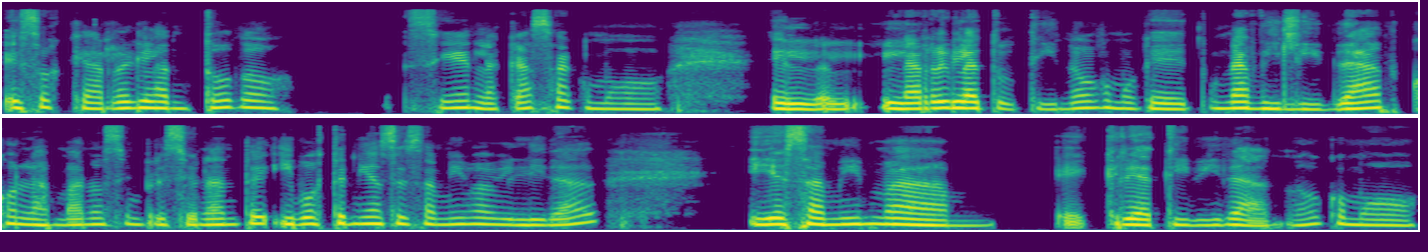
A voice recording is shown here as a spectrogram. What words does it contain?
esos que arreglan todo, ¿sí? En la casa como el, la regla tutti, ¿no? Como que una habilidad con las manos impresionante y vos tenías esa misma habilidad y esa misma mm, eh, creatividad, ¿no? Como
